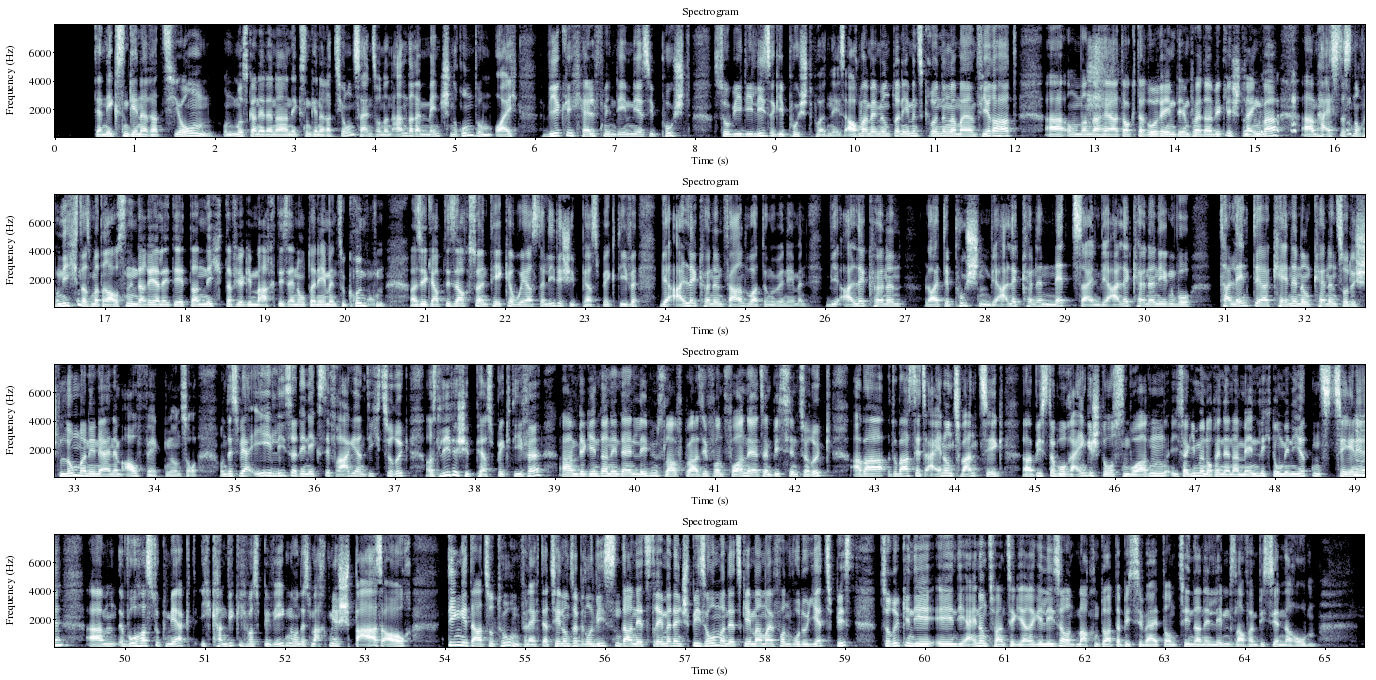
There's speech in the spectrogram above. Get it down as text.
der nächsten Generation und muss gar nicht einer nächsten Generation sein, sondern anderen Menschen rund um euch wirklich helfen, indem ihr sie pusht, so wie die Lisa gepusht worden ist. Auch wenn man mit Unternehmensgründung einmal einen Vierer hat äh, und wenn der Herr Dr. Ruri in dem Fall da wirklich streng war, ähm, heißt das noch nicht, dass man draußen in der Realität dann nicht dafür gemacht ist, ein Unternehmen zu gründen. Also ich glaube, das ist auch so ein Takeaway aus der Leadership-Perspektive. Wir alle können Verantwortung übernehmen. Wir alle können Leute pushen. Wir alle können nett sein. Wir alle können irgendwie irgendwo Talente erkennen und können so das Schlummern in einem aufwecken und so. Und das wäre eh, Lisa, die nächste Frage an dich zurück aus Leadership-Perspektive. Ähm, wir gehen dann in deinen Lebenslauf quasi von vorne jetzt ein bisschen zurück. Aber du warst jetzt 21, äh, bist da wo reingestoßen worden, ich sage immer noch in einer männlich dominierten Szene. Mhm. Ähm, wo hast du gemerkt, ich kann wirklich was bewegen und es macht mir Spaß auch, Dinge da zu tun. Vielleicht erzähl uns ein bisschen Wissen dann, jetzt drehen wir den Spieß um und jetzt gehen wir mal von wo du jetzt bist, zurück in die, in die 21-jährige Lisa und machen dort ein bisschen weiter und ziehen dann den Lebenslauf ein bisschen nach oben.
